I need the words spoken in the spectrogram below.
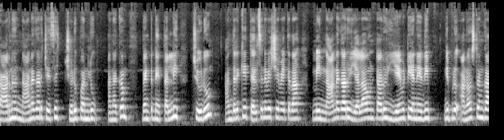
కారణం నాన్నగారు చేసే చెడు పనులు అనగా వెంటనే తల్లి చూడు అందరికీ తెలిసిన విషయమే కదా. మీ నాన్నగారు ఎలా ఉంటారు ఏమిటి అనేది ఇప్పుడు అనవసరంగా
